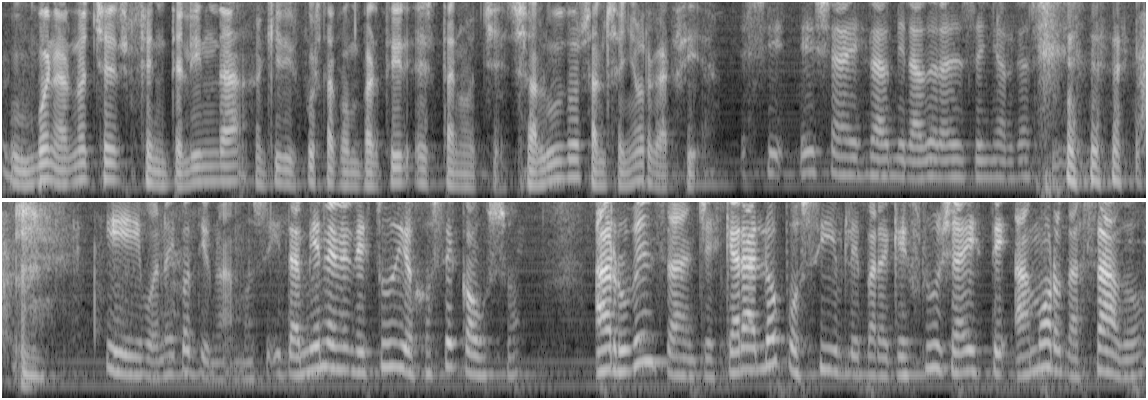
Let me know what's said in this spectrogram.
Buenas noches, gente linda, aquí dispuesta a compartir esta noche. Saludos al señor García. Sí, ella es la admiradora del señor García. y bueno, y continuamos. Y también en el estudio José Couso, a Rubén Sánchez, que hará lo posible para que fluya este amordazado,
